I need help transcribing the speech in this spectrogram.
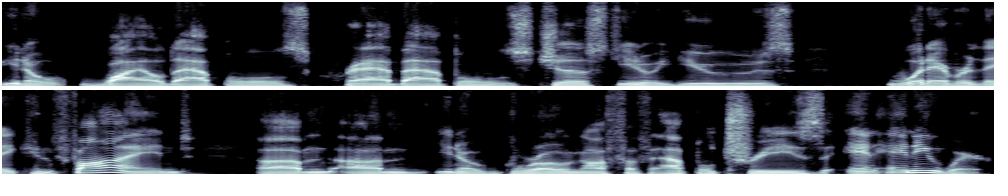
you know, wild apples, crab apples, just, you know, use whatever they can find um, um, you know, growing off of apple trees in anywhere.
